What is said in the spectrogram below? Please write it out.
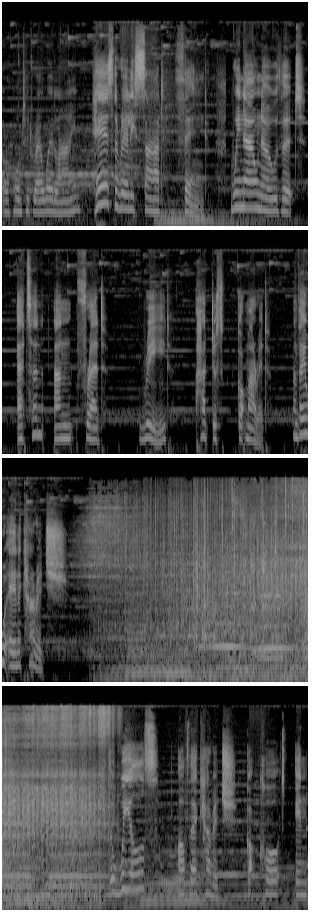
or a haunted railway line. Here's the really sad thing. We now know that Etta and Fred Reed had just got married and they were in a carriage. Wheels of their carriage got caught in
